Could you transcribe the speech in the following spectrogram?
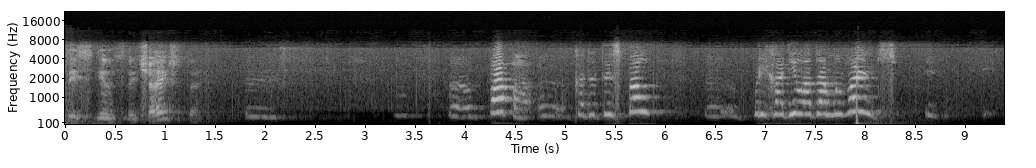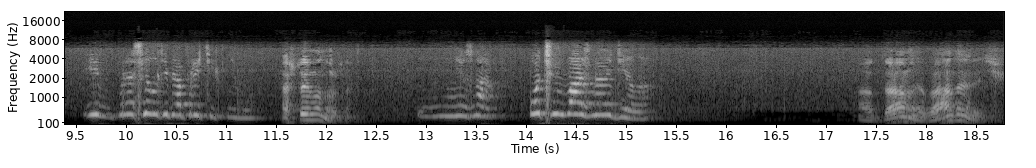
ты с ним встречаешься? М, э, Папа, э, когда ты спал, э, приходил Адам Иванович и, и просил тебя прийти к нему. А что ему нужно? Очень важное дело. Адам Иванович?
